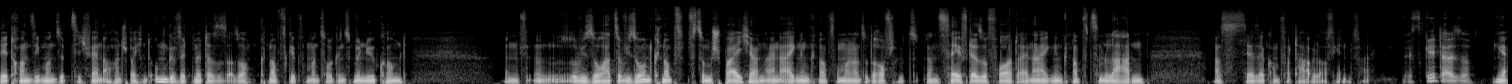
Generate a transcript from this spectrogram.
Retron 77 werden auch entsprechend umgewidmet, dass es also auch einen Knopf gibt, wo man zurück ins Menü kommt sowieso hat sowieso einen Knopf zum Speichern, einen eigenen Knopf, wo man also drauf drückt, dann saved er sofort einen eigenen Knopf zum Laden. Das ist sehr, sehr komfortabel auf jeden Fall. Es geht also. Ja.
